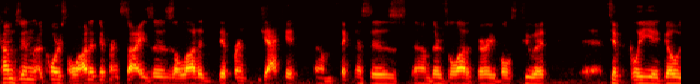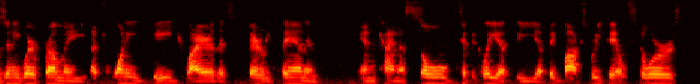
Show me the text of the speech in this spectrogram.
comes in, of course, a lot of different sizes, a lot of different jacket um, thicknesses. Um, there's a lot of variables to it. Uh, typically, it goes anywhere from a, a 20 gauge wire that's fairly thin and and kind of sold typically at the uh, big box retail stores,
